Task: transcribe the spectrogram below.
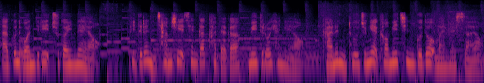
아군 원딜이 죽어있네요. 피들은 잠시 생각하다가 미드로 향해요. 가는 도중에 거미 친구도 만났어요.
